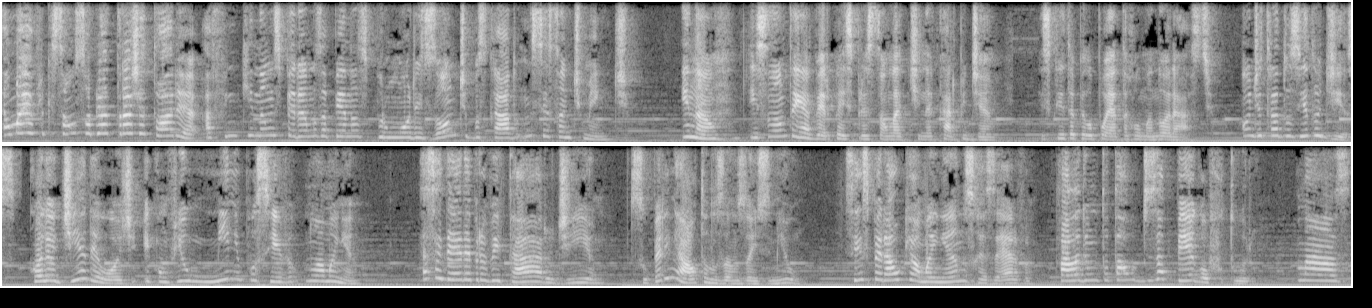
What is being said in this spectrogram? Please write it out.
é uma reflexão sobre a trajetória, a fim que não esperamos apenas por um horizonte buscado incessantemente. E não, isso não tem a ver com a expressão latina carpe diem, escrita pelo poeta romano Horácio, onde traduzido diz: colhe o dia de hoje e confie o mínimo possível no amanhã. Essa ideia de aproveitar o dia, super em alta nos anos 2000, sem esperar o que amanhã nos reserva, fala de um total desapego ao futuro. Mas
